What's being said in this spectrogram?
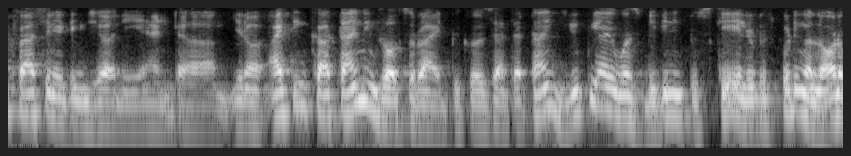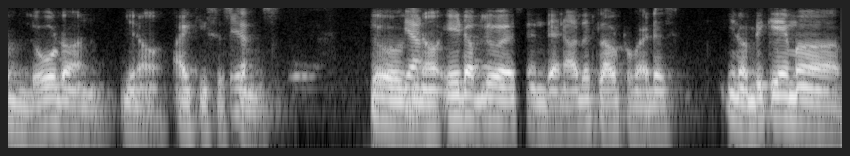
but fascinating journey. And um, you know, I think our timing is also right because at the time UPI was beginning to scale, it was putting a lot of load on you know IT systems. Yeah. So yeah. you know, AWS and then other cloud providers, you know, became a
